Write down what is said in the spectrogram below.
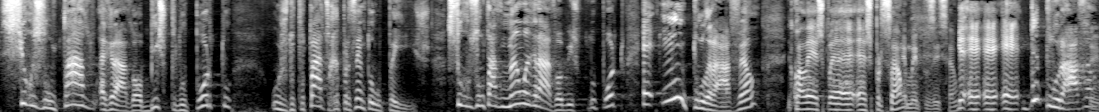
Se o resultado agrada ao Bispo do Porto, os deputados representam o país. Se o resultado não agrada ao Bispo do Porto, é intolerável. Qual é a a, a expressão? É uma imposição? É, é- é deplorável Sim.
